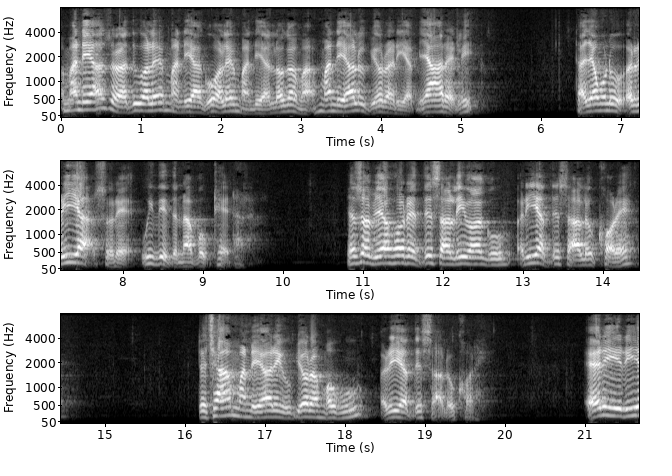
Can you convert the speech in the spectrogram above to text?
အမှန်တရားဆိုတာသူကလည်းအမှန်တရားကိုယ်ကလည်းအမှန်တရားလောကမှာအမှန်တရားလို့ပြောတာတွေကများတယ်လေဒါကြောင့်မလို့အရိယဆိုတဲ့ဝိသေသနာပုတ်ထည့်ထားတာမြတ်စွာဘုရားဟောတဲ့သစ္စာ၄ပါးကိုအရိယသစ္စာလို့ခေါ်တယ်တခြားမှန်တရားတွေကိုပြောတာမဟုတ်ဘူးအရိယသစ္စာလို့ခေါ်တယ် အဲ့ဒီအရိယ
